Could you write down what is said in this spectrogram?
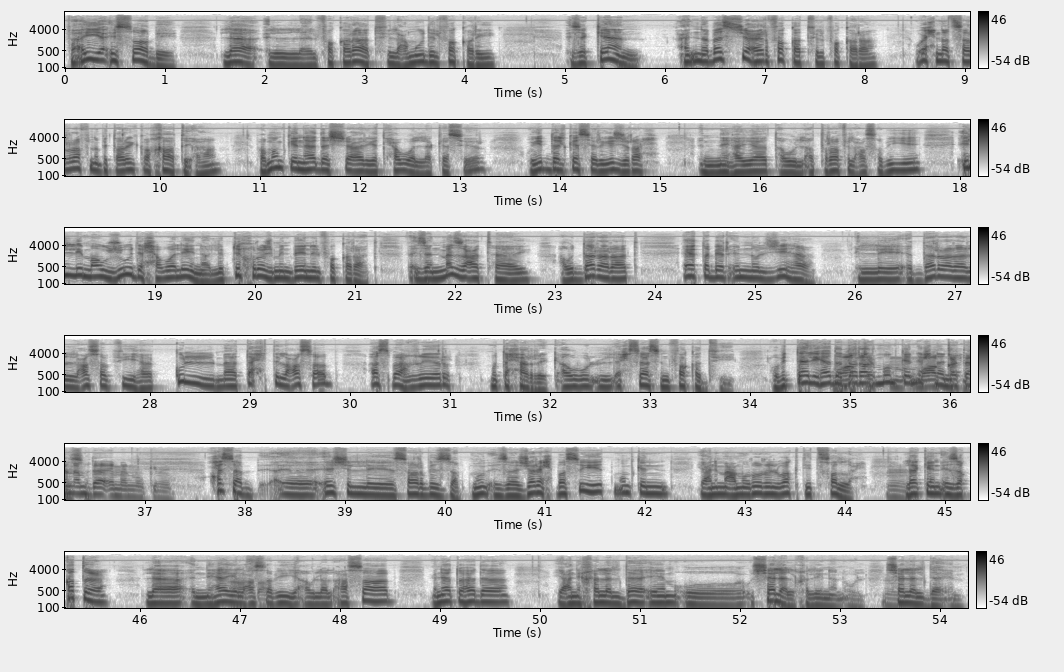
فأي إصابة للفقرات في العمود الفقري إذا كان عندنا بس شعر فقط في الفقرة وإحنا تصرفنا بطريقة خاطئة فممكن هذا الشعر يتحول لكسر ويبدأ الكسر يجرح النهايات أو الأطراف العصبية اللي موجودة حوالينا اللي بتخرج من بين الفقرات. فإذا انمزعت هاي أو تضررت اعتبر إنه الجهة اللي تضرر العصب فيها كل ما تحت العصب أصبح غير متحرك أو الإحساس انفقد فيه. وبالتالي هذا ضرر ممكن إحنا مؤقتا أم دائما ممكن؟ حسب آه، إيش اللي صار بالضبط. إذا جرح بسيط ممكن يعني مع مرور الوقت يتصلح. لكن إذا قطع للنهايه العصبية أو للاعصاب معناته هذا يعني خلل دائم وشلل خلينا نقول شلل دائم.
